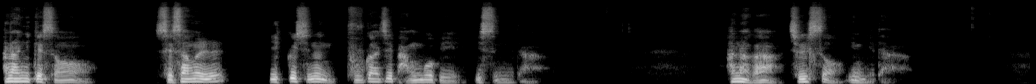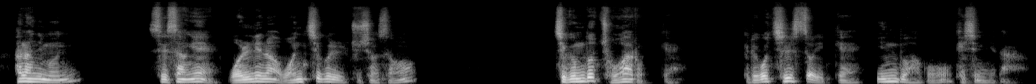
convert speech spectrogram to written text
하나님께서 세상을 이끄시는 두 가지 방법이 있습니다. 하나가 질서입니다. 하나님은 세상에 원리나 원칙을 주셔서 지금도 조화롭게 그리고 질서 있게 인도하고 계십니다.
